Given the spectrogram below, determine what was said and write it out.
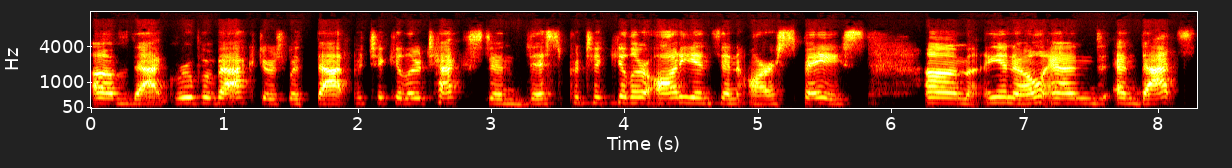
of that group of actors with that particular text and this particular audience in our space. Um, you know, and and that's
